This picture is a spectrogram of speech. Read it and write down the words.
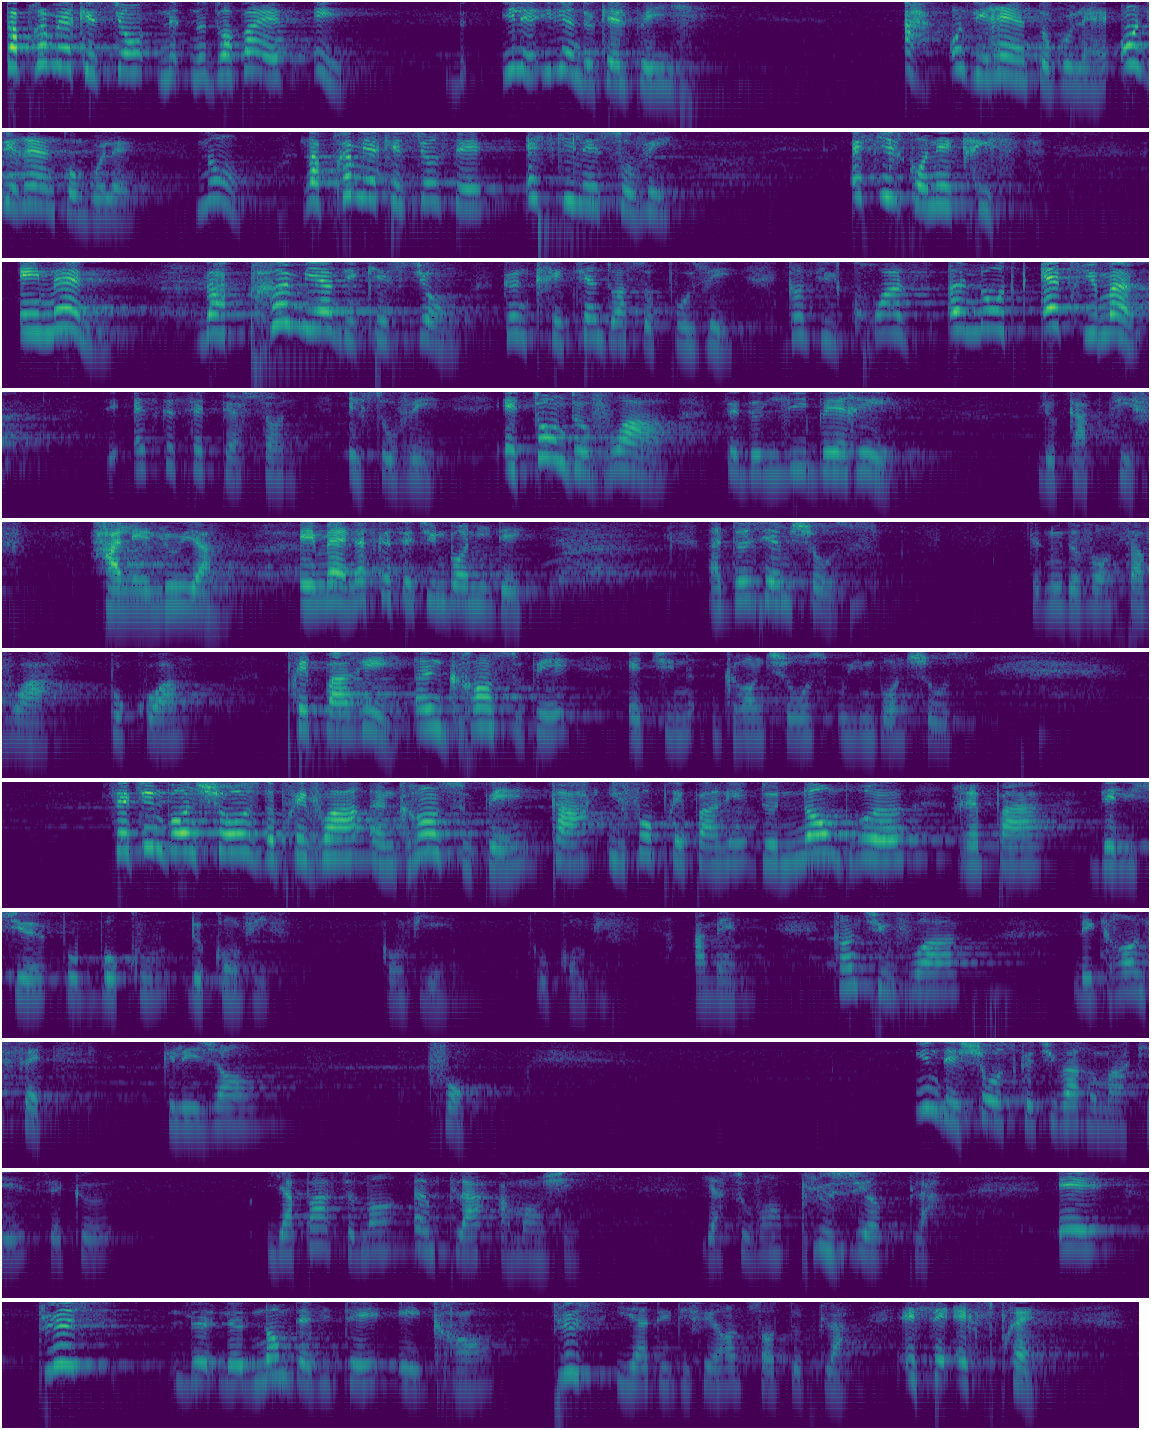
ta première question ne, doit pas être, Hé, il, vient de quel pays? Ah, on dirait un Togolais, on dirait un Congolais. Non, la première question c'est, est-ce qu'il est sauvé? Est-ce qu'il connaît Christ? Amen. La première des questions qu'un chrétien doit se poser quand il croise un autre être humain, c'est est-ce que cette personne est sauvée? Et ton devoir, c'est de libérer le captif. Alléluia. Amen. Est-ce que c'est une bonne idée? La deuxième chose que nous devons savoir, pourquoi préparer un grand souper est une grande chose ou une bonne chose? C'est une bonne chose de prévoir un grand souper car il faut préparer de nombreux repas délicieux pour beaucoup de convives, conviés ou convives. Amen. Quand tu vois les grandes fêtes que les gens font, une des choses que tu vas remarquer, c'est que il n'y a pas seulement un plat à manger. Il y a souvent plusieurs plats. Et plus le, nombre d'invités est grand, plus il y a des différentes sortes de plats. Et c'est exprès.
